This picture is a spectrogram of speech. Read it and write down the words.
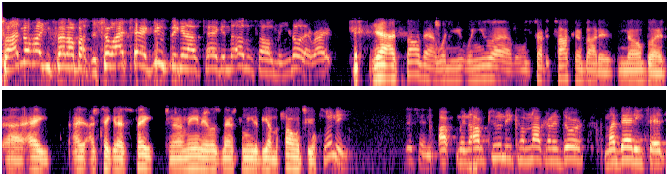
So I know how you felt about the show. I tagged you thinking I was tagging the other Solomon. You know that, right? Yeah, I saw that when you when you uh, when we started talking about it, you know. But uh, hey, I, I take it as fate. You know what I mean? It was meant for me to be on the phone with you. opportunity. Listen, when opportunity come knock on the door, my daddy said,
